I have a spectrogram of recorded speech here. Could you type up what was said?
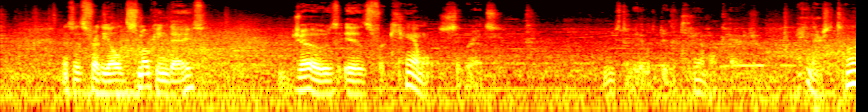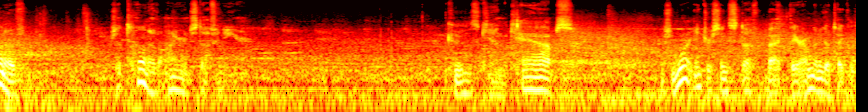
this is for the old smoking days. Joe's is for Camel cigarettes. We used to be able to do the Camel cash. Man, there's a ton of there's a ton of iron stuff in here. Coonskin caps. There's more interesting stuff back there. I'm gonna go take a look.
